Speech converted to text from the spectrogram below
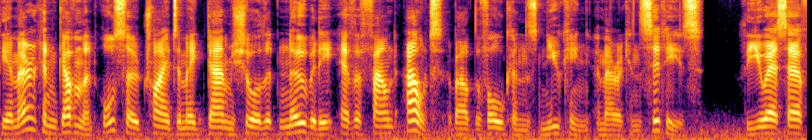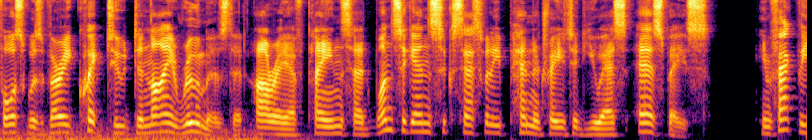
The American government also tried to make damn sure that nobody ever found out about the Vulcans nuking American cities. The US Air Force was very quick to deny rumors that RAF planes had once again successfully penetrated US airspace. In fact, the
